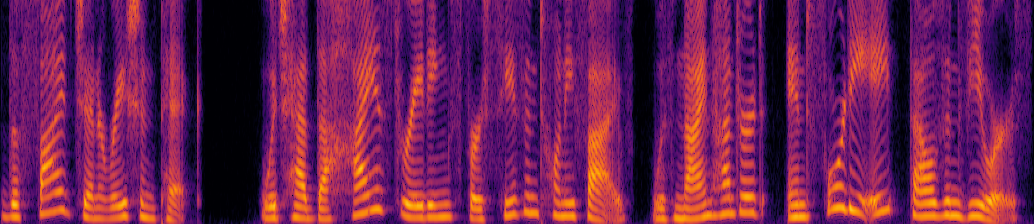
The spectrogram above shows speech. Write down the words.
The Five Generation Pick, which had the highest ratings for season 25 with 948,000 viewers.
